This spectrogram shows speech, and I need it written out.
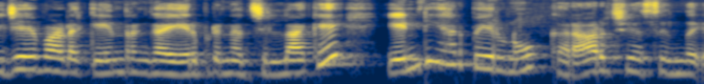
విజయవాడ కేంద్రంగా ఏర్పడిన జిల్లాకే ఎన్టీఆర్ పేరును ఖరారు చేసింది.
